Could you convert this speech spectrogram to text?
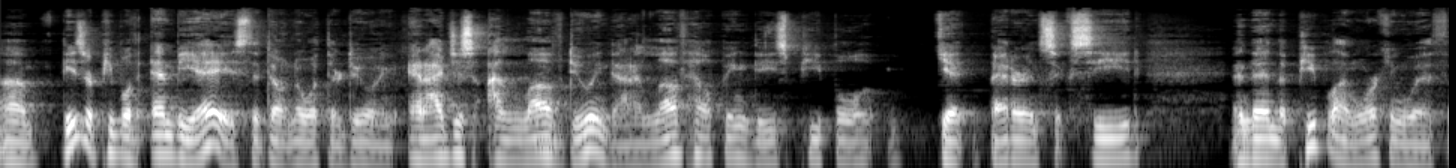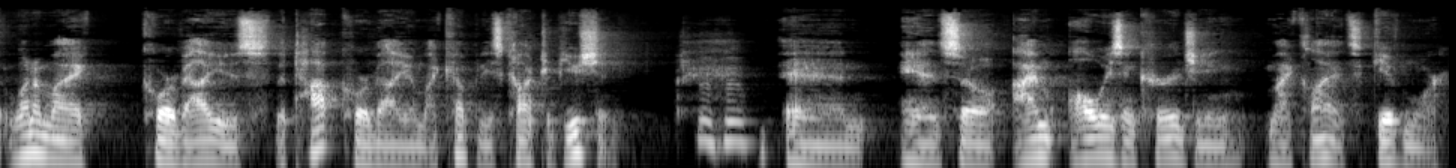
Um, these are people with MBAs that don't know what they're doing. And I just, I love doing that. I love helping these people get better and succeed. And then the people I'm working with, one of my core values, the top core value of my company is contribution. Mm-hmm. And and so I'm always encouraging my clients, give more,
